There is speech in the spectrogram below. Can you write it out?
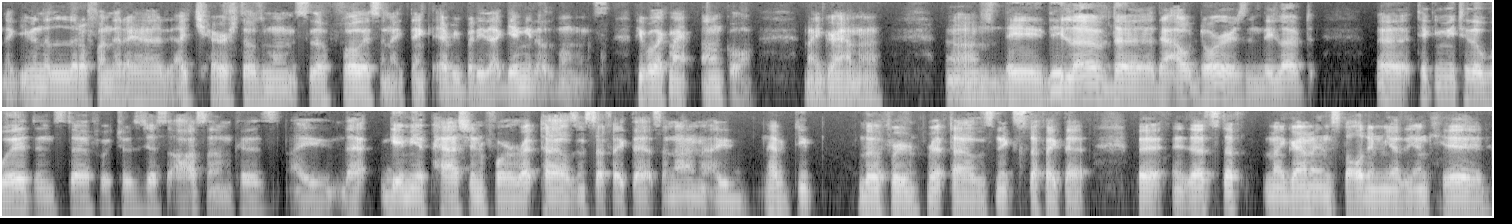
Like even the little fun that I had, I cherish those moments to the fullest, and I thank everybody that gave me those moments. People like my uncle, my grandma. Um, they they loved the the outdoors, and they loved uh, taking me to the woods and stuff, which was just awesome because I that gave me a passion for reptiles and stuff like that. So now I'm, I have deep love for reptiles and snakes, stuff like that. But that stuff my grandma installed in me as a young kid.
